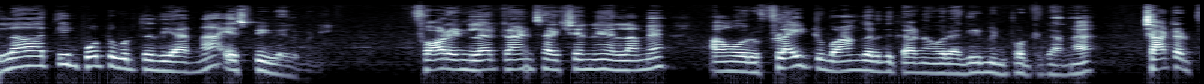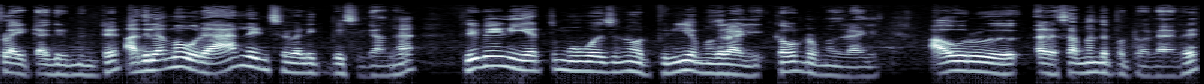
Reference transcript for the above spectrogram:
எல்லாத்தையும் போட்டு கொடுத்தது யாருன்னா எஸ்பி வேலுமணி. ஃபாரின்ல டிரான்சாக்ஷனு எல்லாமே அவங்க ஒரு ஃப்ளைட் வாங்குறதுக்கான ஒரு அக்ரிமெண்ட் போட்டிருக்காங்க. சார்ட்டர்ட் ஃப்ளைட் அக்ரிமெண்ட்டு அது இல்லாமல் ஒரு ஏர்லைன்ஸ் வேலைக்கு பேசியிருக்காங்க. திரிவேணி எர்த் மூவர்ஸ்னு ஒரு பெரிய முதலாளி கவுண்டர் முதலாளி. அவர் அதில் சம்மந்தப்பட்டு வர்றாரு.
